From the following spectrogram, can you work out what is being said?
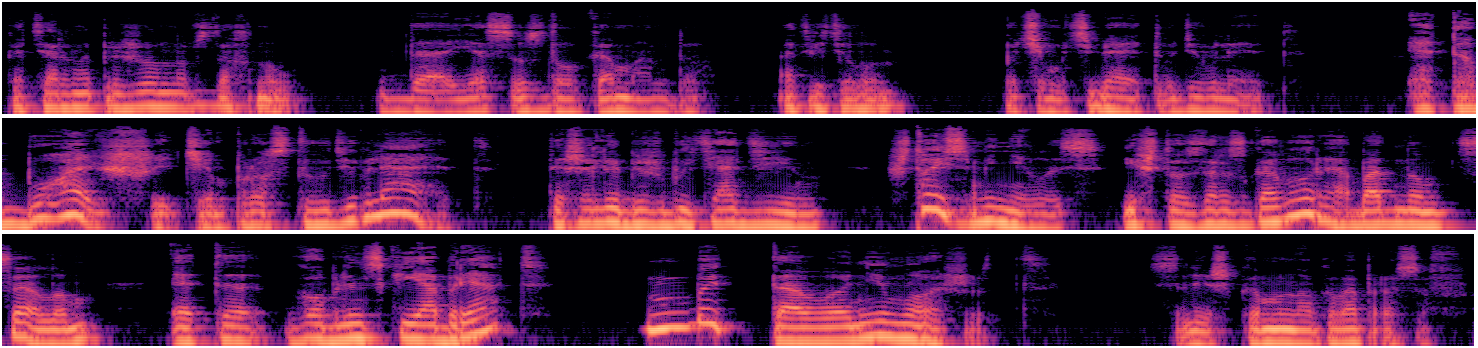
Котяр напряженно вздохнул. «Да, я создал команду», — ответил он. «Почему тебя это удивляет?» «Это больше, чем просто удивляет. Ты же любишь быть один. Что изменилось? И что за разговоры об одном целом? Это гоблинский обряд? Быть того не может». «Слишком много вопросов».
